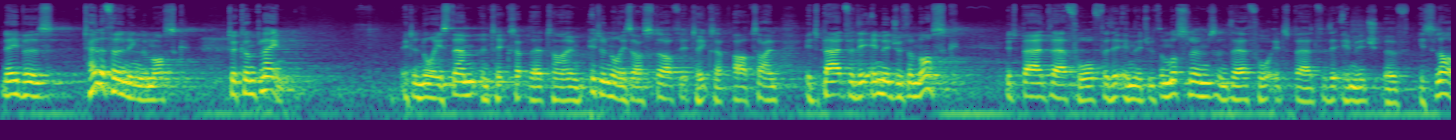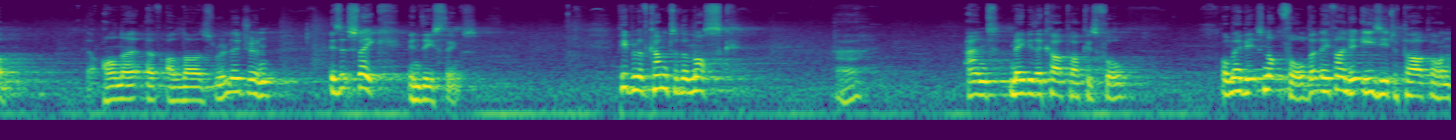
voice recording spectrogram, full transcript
Neighbors telephoning the mosque to complain. It annoys them and takes up their time. It annoys our staff, it takes up our time. It's bad for the image of the mosque It's bad, therefore, for the image of the Muslims, and therefore it's bad for the image of Islam. The honor of Allah's religion is at stake in these things. People have come to the mosque, uh, and maybe the car park is full, or maybe it's not full, but they find it easy to park on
